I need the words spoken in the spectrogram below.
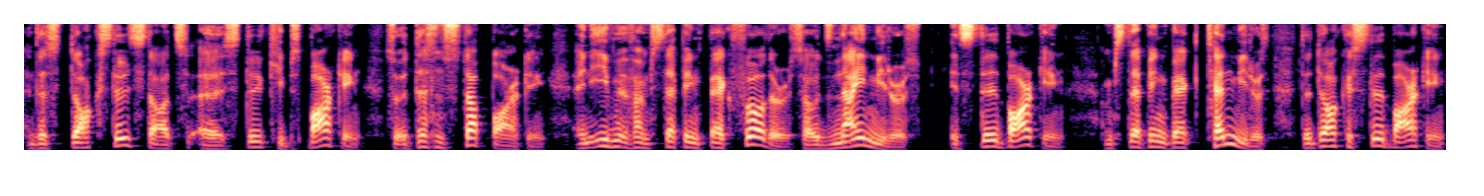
and this dog still starts, uh, still keeps barking. So it doesn't stop barking. And even if I'm stepping back further, so it's 9 meters, it's still barking. I'm stepping back 10 meters, the dog is still barking.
